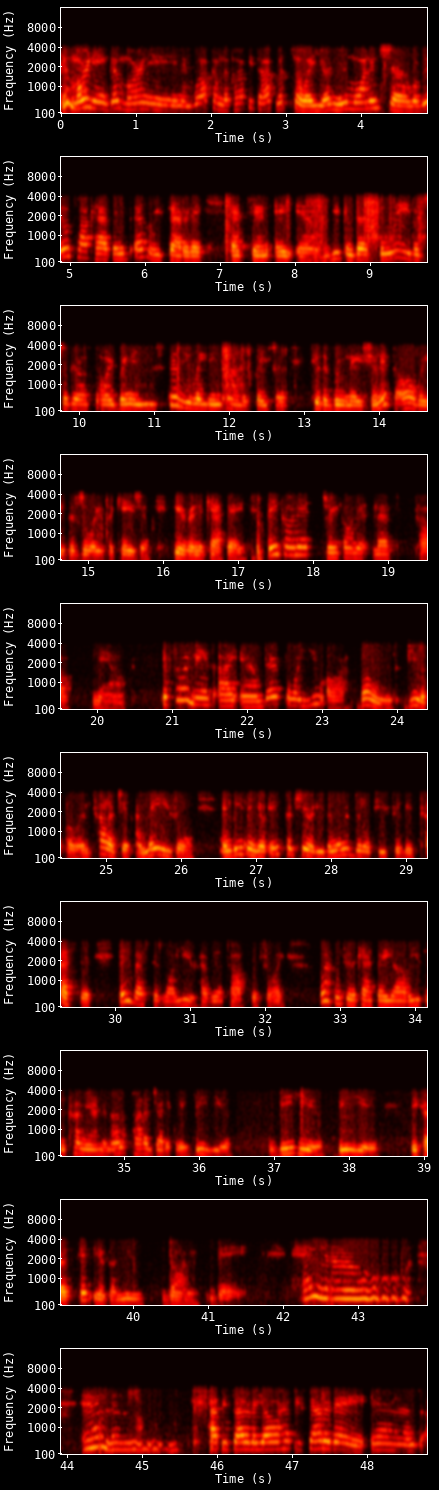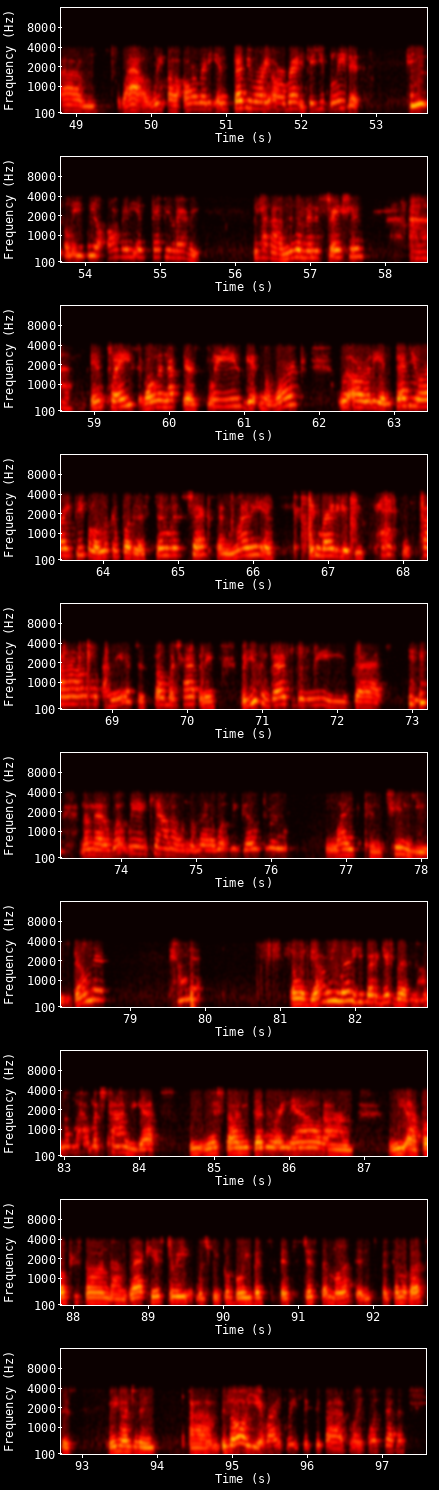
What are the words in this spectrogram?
Good morning, good morning, and welcome to Coffee Talk with Soy, your new morning show where real talk happens every Saturday at 10 a.m. You can best believe it's your girl Soy bringing you stimulating conversation to the Brew Nation. It's always a joyous occasion here in the cafe. Think on it, drink on it, let's talk now. If soy means I am, therefore you are bold, beautiful, intelligent, amazing, and leaving your insecurities and inabilities to be tested, then rest it while you have real talk with Soy. Welcome to the cafe, y'all, where you can come in and unapologetically be you, be you, be you, because it is a new dawning day. Hello. Hello. Happy Saturday, y'all. Happy Saturday. And um, Wow, we are already in February already. Can you believe it? Can you believe we are already in February? We have our new administration uh, in place, rolling up their sleeves, getting to work. We're already in February. People are looking for their stimulus checks and money and getting ready to get these taxes filed. I mean, it's just so much happening. But you can best believe that no matter what we encounter, no matter what we go through, life continues, don't it? Count it. So if y'all ain't ready, you better get ready. I don't know how much time you got. We, we're starting February now. Um, we are focused on um, Black History, which people believe it's it's just a month, and for some of us, it's 300 um, it's all year, right? 365, 24 7.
